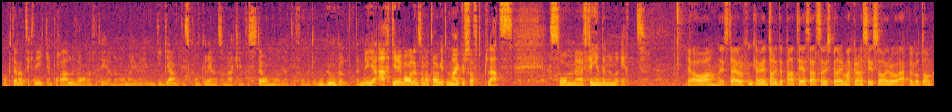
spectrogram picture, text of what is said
och denna tekniken på allvar nu för tiden. Nu har man ju en gigantisk konkurrent som verkligen förstår molnet i form av Google. Den nya ärkerivalen som har tagit Microsoft plats som eh, fiende nummer ett. Ja, just det. Och då kan vi ta en liten parentes här. Sen vi spelade i Macron sist så har ju då Apple gått om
